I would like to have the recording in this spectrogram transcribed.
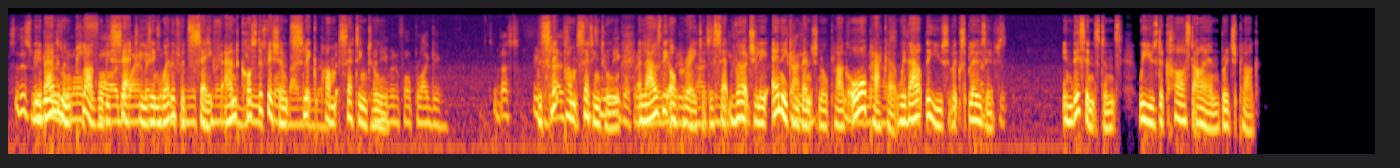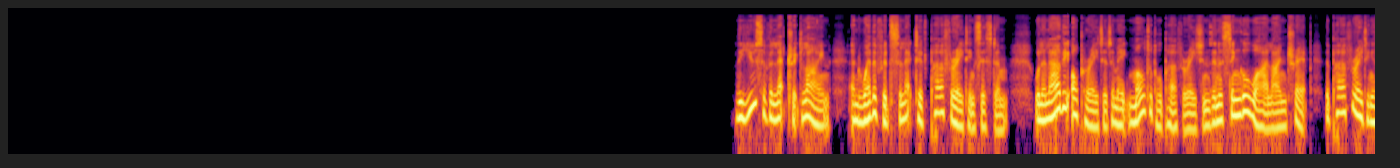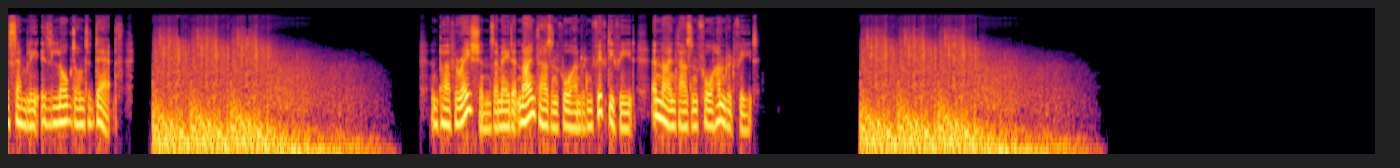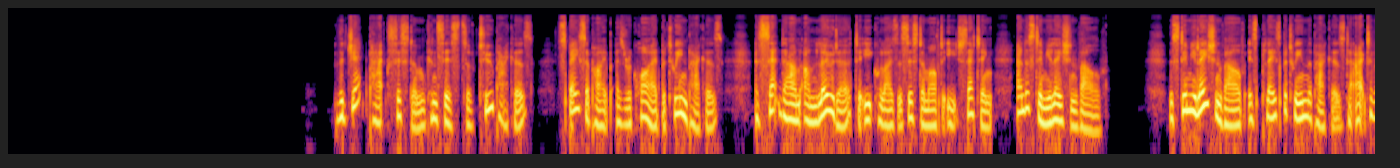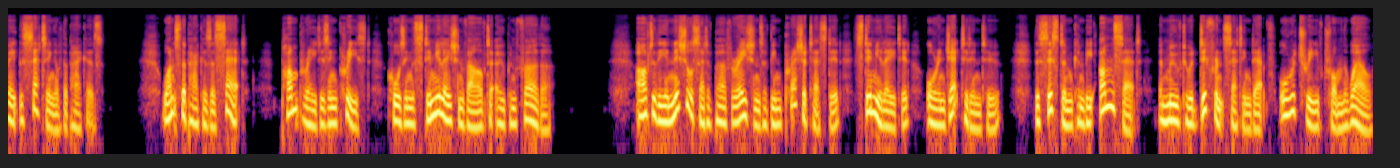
So this The abandonment of, plug will be uh, set using Weatherford's safe and cost-efficient slick pump setting and tool. even for plugging. So The slick pump setting tool allows the operator to set virtually any conventional plug or packer without the use of explosives. In this instance, we used a cast iron bridge plug. The use of electric line and Weatherford's selective perforating system will allow the operator to make multiple perforations in a single wireline trip. The perforating assembly is logged onto depth and perforations are made at 9,450 feet and 9,400 feet. The jetpack system consists of two packers, spacer pipe as required between packers, a set-down unloader to equalize the system after each setting, and a stimulation valve. The stimulation valve is placed between the packers to activate the setting of the packers. Once the packers are set, pump rate is increased, causing the stimulation valve to open further. After the initial set of perforations have been pressure tested, stimulated or injected into, the system can be unset and moved to a different setting depth or retrieved from the well.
